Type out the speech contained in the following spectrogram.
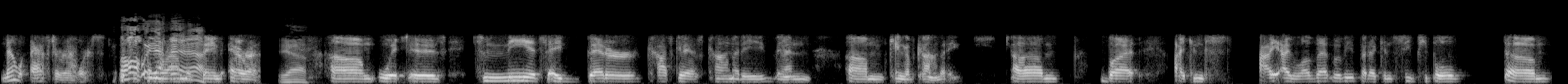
no, After Hours. Oh, yeah, around yeah. the same era. Yeah. um, which is to me it's a better Kafkaesque comedy than um, King of Comedy. Um, but I can I, I love that movie, but I can see people um,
